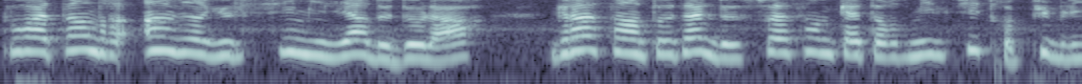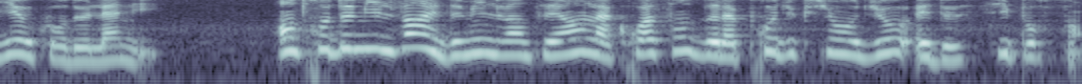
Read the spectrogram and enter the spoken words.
pour atteindre 1,6 milliard de dollars, grâce à un total de 74 000 titres publiés au cours de l'année. Entre 2020 et 2021, la croissance de la production audio est de 6%.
